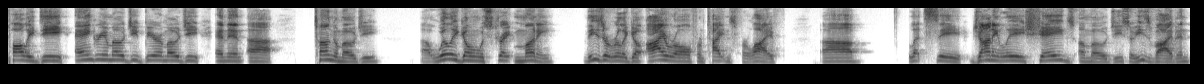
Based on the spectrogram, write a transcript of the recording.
Paulie D, angry emoji, beer emoji, and then uh, tongue emoji. Uh, Willie going with straight money. These are really go eye roll from Titans for life. Uh, let's see. Johnny Lee shades emoji, so he's vibing.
